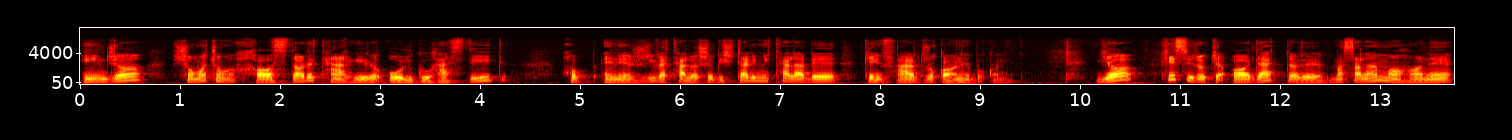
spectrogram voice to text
اینجا شما چون خواستار تغییر الگو هستید خب انرژی و تلاش بیشتری میطلبه که این فرد رو قانع بکنید. یا کسی رو که عادت داره مثلا ماهانه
